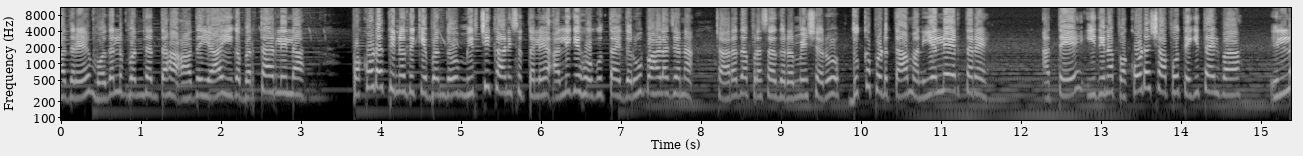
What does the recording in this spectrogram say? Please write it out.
ಆದರೆ ಮೊದಲು ಬಂದಂತಹ ಆದಾಯ ಈಗ ಬರ್ತಾ ಇರಲಿಲ್ಲ. ಪಕೋಡ ತಿನ್ನೋದಕ್ಕೆ ಬಂದು ಮಿರ್ಚಿ ಕಾಣಿಸುತ್ತಲೇ ಅಲ್ಲಿಗೆ ಹೋಗುತ್ತಾ ಇದ್ದರು ಬಹಳ ಜನ. ಶಾರದಾ ಪ್ರಸಾದ್ ರಮೇಶರು ದುಃಖ ಪಡುತ್ತಾ ಮನೆಯಲ್ಲೇ ಇರ್ತಾರೆ. ಅತ್ತೆ, ಈ ದಿನ ಪಕೋಡ ಶಾಪು ತೆಗಿತಾ ಇಲ್ವಾ? ಇಲ್ಲ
